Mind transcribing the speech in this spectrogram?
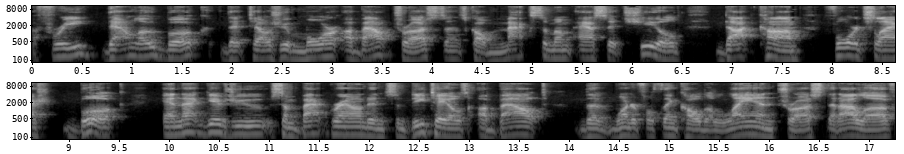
a free download book that tells you more about trusts, and it's called MaximumAssetShield.com forward slash book. And that gives you some background and some details about the wonderful thing called a land trust that I love.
